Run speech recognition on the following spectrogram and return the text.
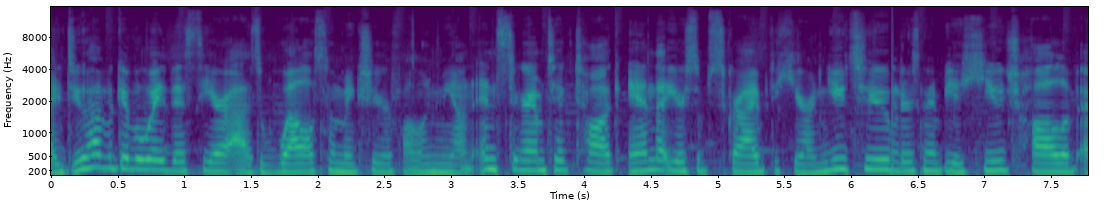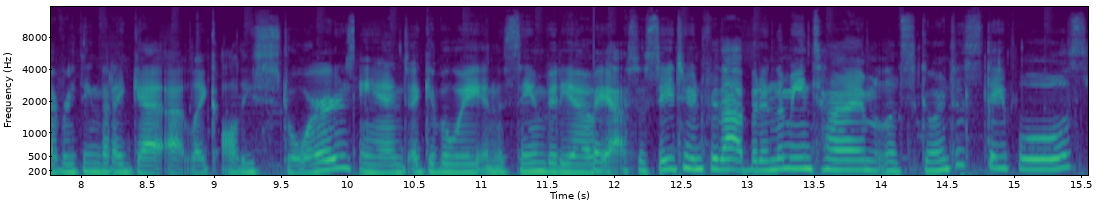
I do have a giveaway this year as well, so make sure you're following me on Instagram Instagram, TikTok, and that you're subscribed here on YouTube. There's gonna be a huge haul of everything that I get at like all these stores and a giveaway in the same video. But yeah, so stay tuned for that. But in the meantime, let's go into Staples.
